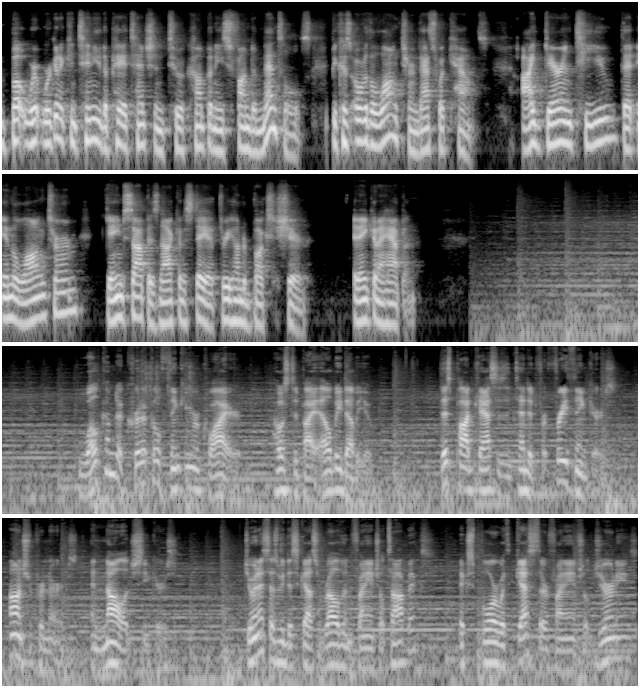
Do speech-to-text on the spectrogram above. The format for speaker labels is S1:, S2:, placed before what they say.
S1: but we're, we're going to continue to pay attention to a company's fundamentals because over the long term, that's what counts. I guarantee you that in the long term, GameStop is not going to stay at 300 bucks a share. It ain't going to happen.
S2: Welcome to Critical Thinking Required, hosted by LBW. This podcast is intended for free thinkers, entrepreneurs, and knowledge seekers. Join us as we discuss relevant financial topics, explore with guests their financial journeys,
